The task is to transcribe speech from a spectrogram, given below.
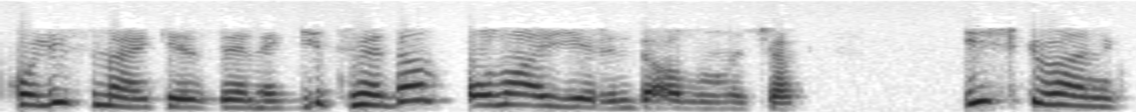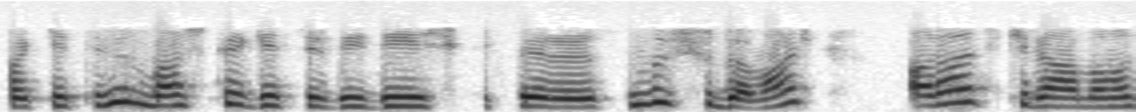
polis merkezlerine gitmeden olay yerinde alınacak. İş güvenlik paketinin başka getirdiği değişiklikler arasında şu da var. Araç kiralama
